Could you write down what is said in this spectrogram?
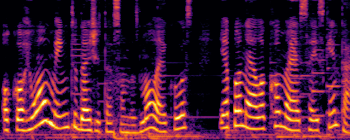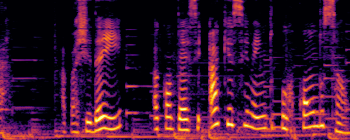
ocorre um aumento da agitação das moléculas e a panela começa a esquentar. A partir daí, acontece aquecimento por condução,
